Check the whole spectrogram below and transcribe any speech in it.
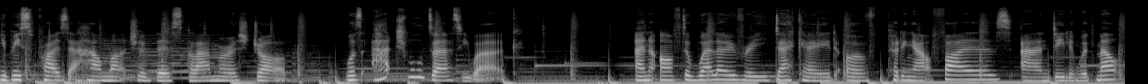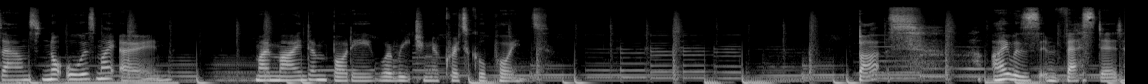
You'd be surprised at how much of this glamorous job was actual dirty work. And after well over a decade of putting out fires and dealing with meltdowns, not always my own, my mind and body were reaching a critical point. But I was invested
